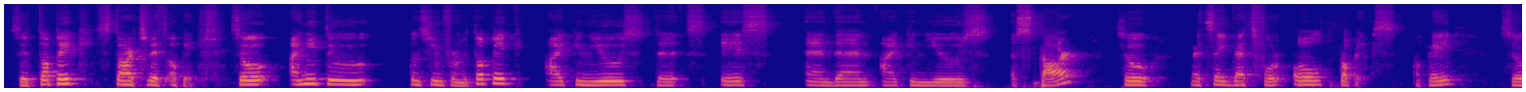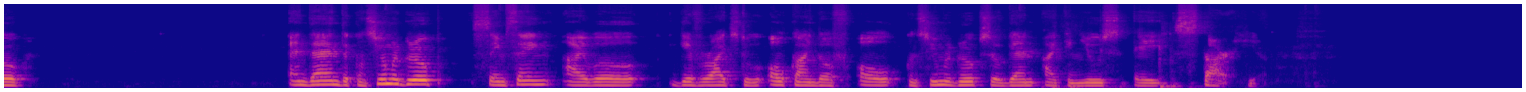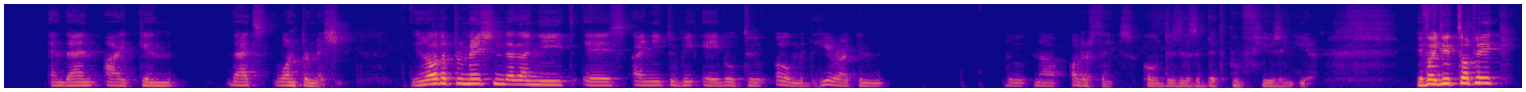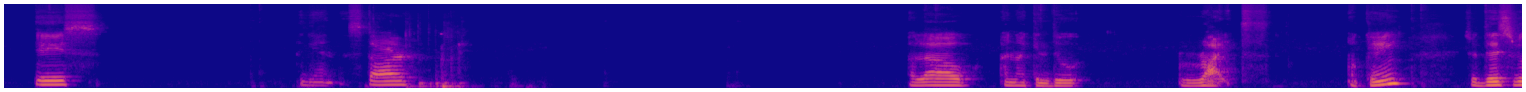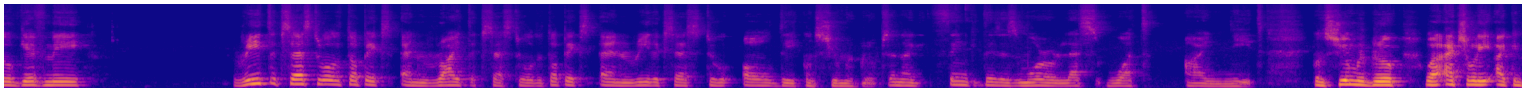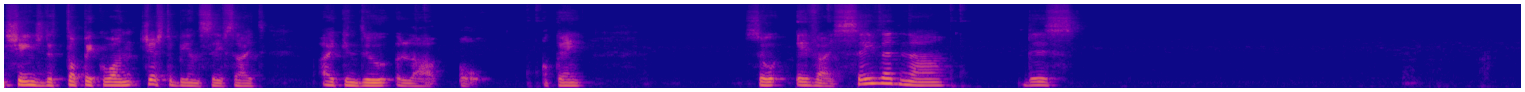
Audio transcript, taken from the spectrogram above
So topic starts with, okay. So I need to consume from a topic. I can use the is and then I can use a star. So let's say that's for all topics. Okay. So, and then the consumer group, same thing. I will give rights to all kind of all consumer groups. So again, I can use a star here. And then I can, that's one permission. Another permission that I need is I need to be able to, oh, but here I can do now other things. Oh, this is a bit confusing here. If I do topic is, again, star, allow, and I can do write. Okay, so this will give me read access to all the topics and write access to all the topics and read access to all the consumer groups. And I think this is more or less what I need. Consumer group, well, actually, I can change the topic one just to be on safe side. I can do allow all. Okay. So if I save that now, this.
